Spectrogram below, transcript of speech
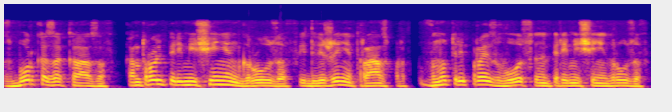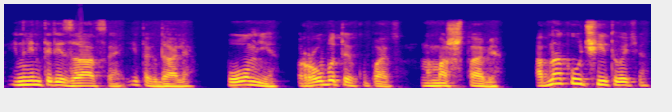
сборка заказов, контроль перемещения грузов и движения транспорта, внутрипроизводственное перемещение грузов, инвентаризация и так далее. Помни, роботы окупаются на масштабе. Однако учитывайте,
